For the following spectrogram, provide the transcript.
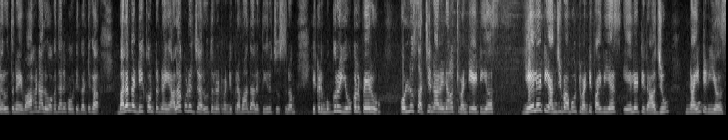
జరుగుతున్నాయి వాహనాలు ఒకదానికొకటి గట్టిగా బలంగా ఢీకొంటున్నాయి. అలా కూడా జరుగుతున్నటువంటి ప్రమాదాల తీరు చూస్తున్నాం. ఇక్కడ ముగ్గురు యువకుల పేరు Kollu Satyanarayana twenty eight years Eleti Anjibabu twenty five years Eleti Raju nineteen years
